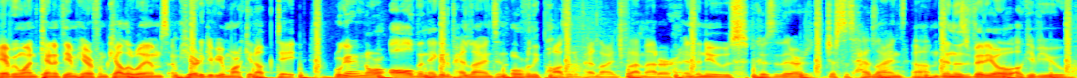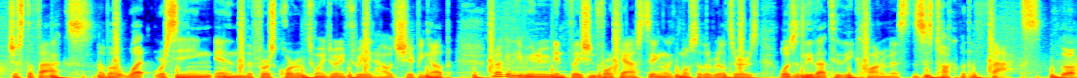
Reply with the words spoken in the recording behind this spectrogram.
Hey everyone, Kenneth Yim here from Keller Williams. I'm here to give you a market update. We're going to ignore all the negative headlines and overly positive headlines for that matter in the news because they're just as headlines. Um, in this video, I'll give you just the facts about what we're seeing in the first quarter of 2023 and how it's shaping up. I'm not going to give you any inflation forecasting like most other realtors. We'll just leave that to the economists. This is talk about the facts. Look,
